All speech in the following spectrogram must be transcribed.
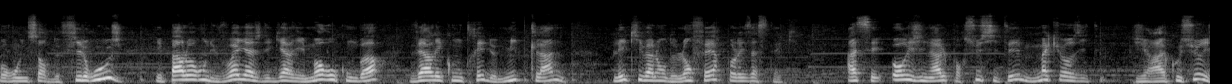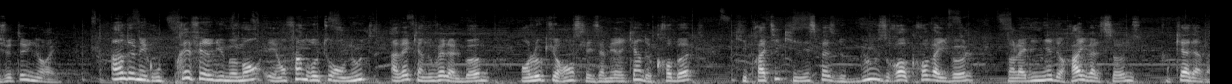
auront une sorte de fil rouge et parleront du voyage des guerriers morts au combat vers les contrées de Mictlan, l'équivalent de l'enfer pour les Aztèques. Assez original pour susciter ma curiosité. J'irai à coup sûr y jeter une oreille. Un de mes groupes préférés du moment est enfin de retour en août avec un nouvel album, en l'occurrence les Américains de Crobot, qui pratiquent une espèce de blues rock revival dans la lignée de Rival Sons ou Cadaver.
